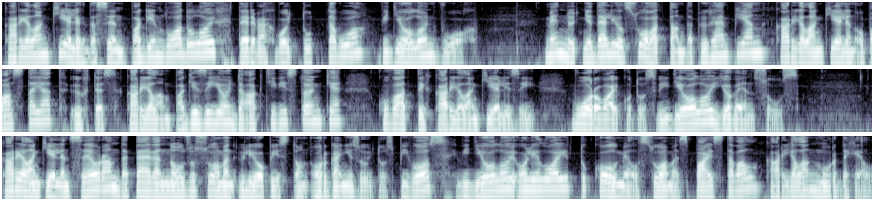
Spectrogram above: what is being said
Karjalan kielehda sen pagin luoduloi terväh voit tuttavua videoloin vuoh. Mennyt nedälil suovattanda pyhämpien karjalan kielen opastajat yhtes Karjalan pagisioinda aktivistoinke kuvatti karjalan kielisi vuorovaikutusvideoloi Jovensuus. Karjalan kielen seuranta päivän nousu Suomen yliopiston organisoitus pivos videoloi oli luojuttu kolmel Suomessa paistaval Karjalan murdehel,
